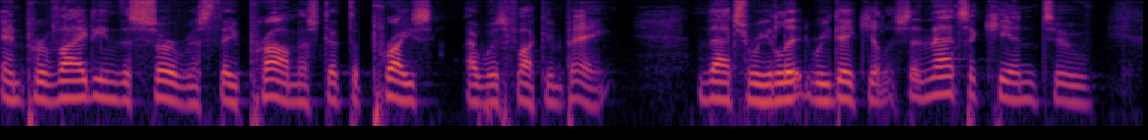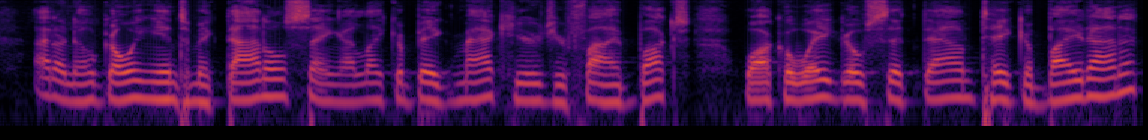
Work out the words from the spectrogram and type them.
and providing the service they promised at the price I was fucking paying. That's ridiculous. And that's akin to, I don't know, going into McDonald's saying, I like a Big Mac, here's your five bucks, walk away, go sit down, take a bite on it,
